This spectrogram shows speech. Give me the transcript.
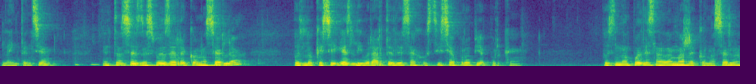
la intención. Entonces, después de reconocerlo, pues lo que sigue es librarte de esa justicia propia porque pues no puedes nada más reconocerlo,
